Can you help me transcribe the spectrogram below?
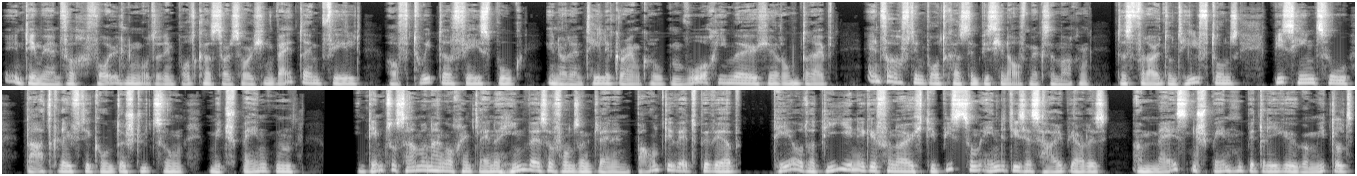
indem ihr einfach folgen oder den Podcast als solchen weiterempfehlt, auf Twitter, Facebook, in euren Telegram-Gruppen, wo auch immer ihr euch herumtreibt. Einfach auf den Podcast ein bisschen aufmerksam machen. Das freut und hilft uns bis hin zu tatkräftige Unterstützung mit Spenden. In dem Zusammenhang auch ein kleiner Hinweis auf unseren kleinen Bounty-Wettbewerb. Der oder diejenige von euch, die bis zum Ende dieses Halbjahres am meisten Spendenbeträge übermittelt,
